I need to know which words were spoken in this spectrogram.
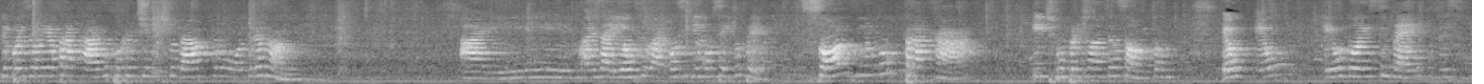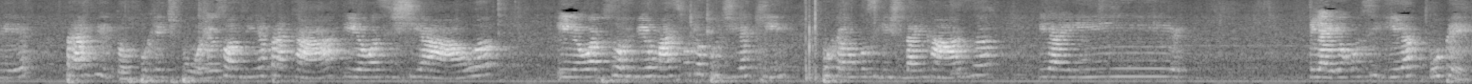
Depois eu ia para casa porque eu tinha que estudar para o outro exame. Aí, mas aí eu fui lá e consegui o conceito B. Só vindo pra cá e, tipo, prestando atenção. Então, eu, eu, eu dou esse mérito desse B pra Vitor, porque, tipo, eu só vinha pra cá e eu assistia a aula e eu absorvi o máximo que eu podia aqui, porque eu não conseguia estudar em casa. E aí. E aí eu conseguia o B.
